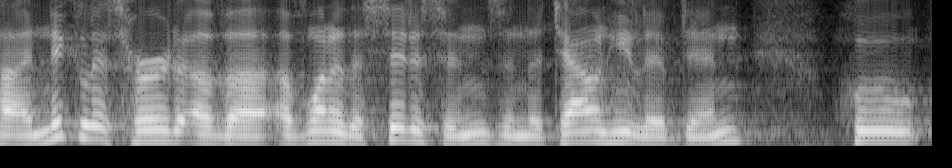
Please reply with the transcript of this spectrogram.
uh, Nicholas heard of, uh, of one of the citizens in the town he lived in who,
